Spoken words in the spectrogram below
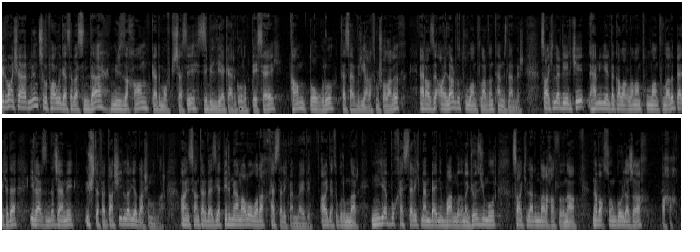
Şirvan şəhərinin Çılpaqlı qəsəbəsində Mirzəxan Qədimov küçəsi zibilliyə qərq olub desək, tam doğru təsəvvür yaratmış olarıq. Ərazi aylardır tullantılardan təmizlənmir. Sakinlər deyir ki, həmin yerdə qalaqlanan tullantıları bəlkə də il ərzində cəmi 3 dəfə daşıyırlar ya daşımırlar. Ani sanitar vəziyyət bir mənalı olaraq xəstəlik mənbəyidir. Aidiyyəti qurumlar niyə bu xəstəlik mənbəyinin varlığına göz yumur, sakinlərin narahatlığına nə vaxt son qoyulacaq? Baxaq.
